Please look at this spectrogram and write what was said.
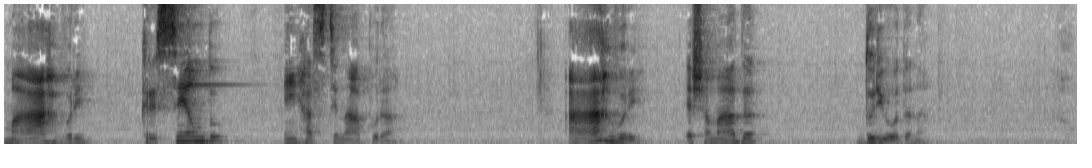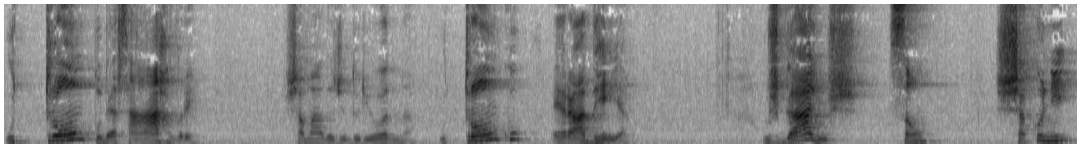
uma árvore crescendo em Hastinapura. A árvore é chamada Duryodhana. O tronco dessa árvore, chamada de Duryodhana, o tronco era a adeia. Os galhos são Shakuni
